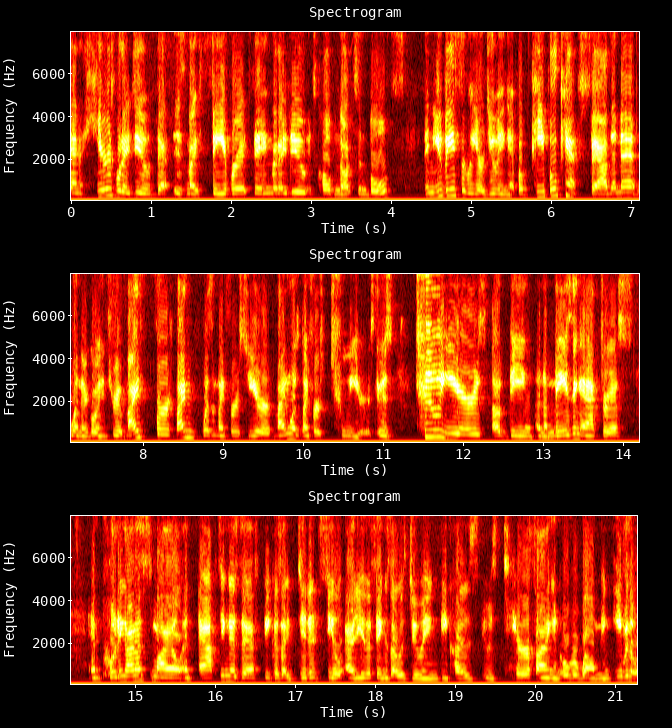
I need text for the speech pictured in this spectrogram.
And here's what I do that is my favorite thing that I do it's called nuts and bolts and you basically are doing it but people can't fathom it when they're going through it. My first mine wasn't my first year. Mine was my first two years. It was two years of being an amazing actress and putting on a smile and acting as if because i didn't feel any of the things i was doing because it was terrifying and overwhelming even though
